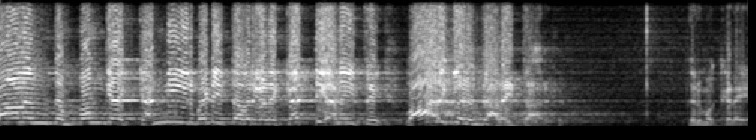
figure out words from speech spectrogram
ஆனந்தம் பொங்க கண்ணீர் வடித்து அவர்களை கட்டி அணைத்து வாருங்கள் என்று அழைத்தார்கள். பெருமக்களே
